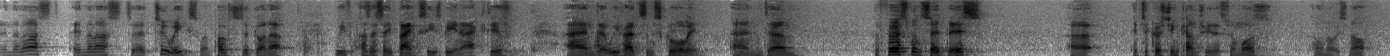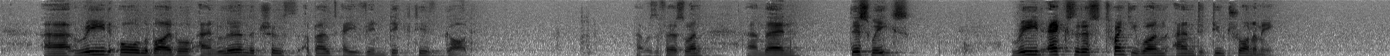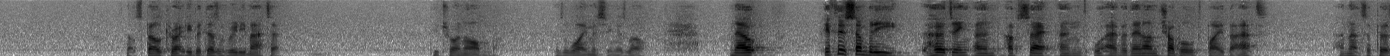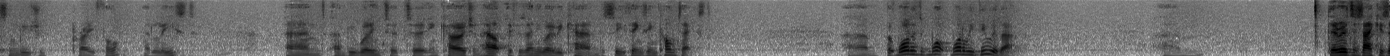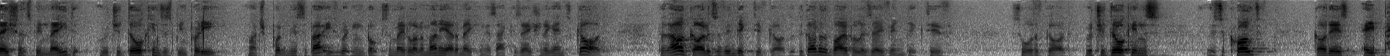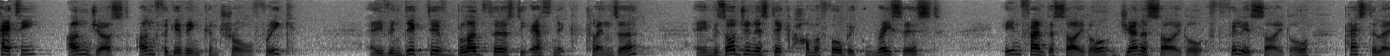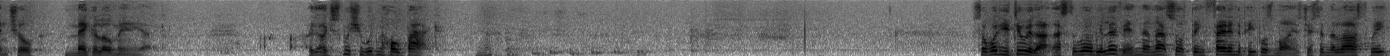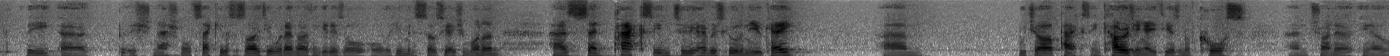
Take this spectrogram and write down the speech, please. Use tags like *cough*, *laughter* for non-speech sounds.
And in the last, in the last uh, two weeks, when posters have gone up, we've, as I say, Banksy's been active, and uh, we've had some scrawling. And um, the first one said this. Uh, it's a Christian country, this one was. Oh, no, it's not. Uh, read all the Bible and learn the truth about a vindictive God. That was the first one. And then this week's, read Exodus 21 and Deuteronomy. Not spelled correctly, but doesn't really matter. Deuteronom. There's a Y missing as well. Now, if there's somebody hurting and upset and whatever, then I'm troubled by that. And that's a person we should pray for, at least. And, and be willing to, to encourage and help if there's any way we can to see things in context. Um, but what, is, what, what do we do with that? Um, there is this accusation that's been made. Richard Dawkins has been pretty much putting this about. He's written books and made a lot of money out of making this accusation against God. That our God is a vindictive God. That the God of the Bible is a vindictive sort of God. Richard Dawkins, there's a quote, God is a petty, unjust, unforgiving control freak, a vindictive, bloodthirsty ethnic cleanser, a misogynistic, homophobic racist, infanticidal, genocidal, filicidal, pestilential, megalomaniac. I, I just wish you wouldn't hold back. So what do you do with that? That's the world we live in, and that's what's being fed into people's minds. Just in the last week, the uh, British National Secular Society, or whatever I think it is, or, or, the Human Association, one of them, has sent packs into every school in the UK, um, which are packs encouraging atheism, of course, and trying to, you know,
